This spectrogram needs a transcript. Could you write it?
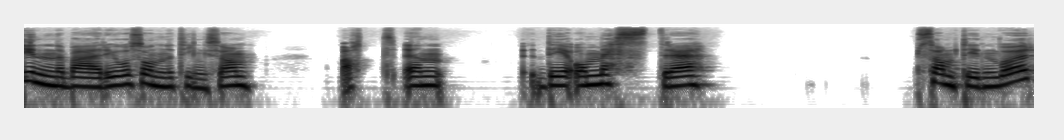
innebærer jo sånne ting som at en Det å mestre samtiden vår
